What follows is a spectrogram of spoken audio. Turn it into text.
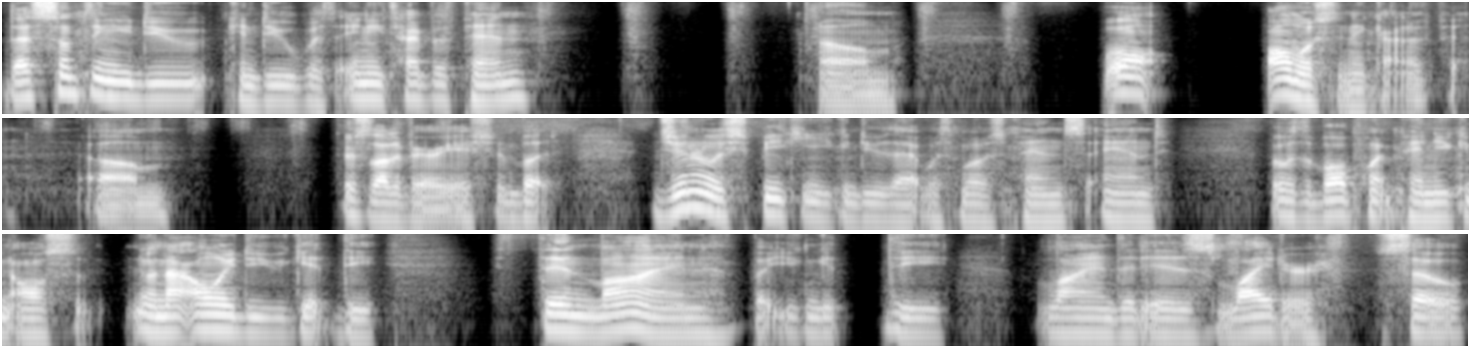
that's something you do can do with any type of pen. Um, well, almost any kind of pen. Um, there's a lot of variation, but generally speaking, you can do that with most pens. And but with the ballpoint pen, you can also, you know, not only do you get the thin line, but you can get the line that is lighter. So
